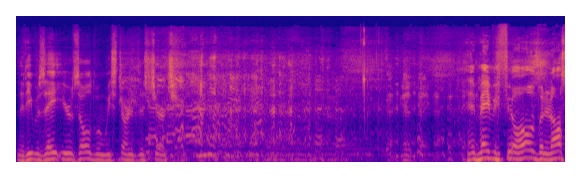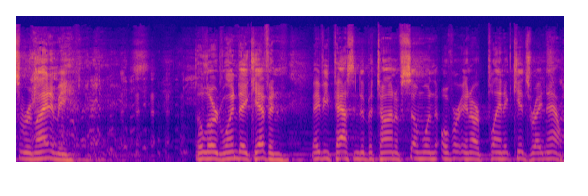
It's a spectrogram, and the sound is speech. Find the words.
that he was eight years old when we started this church. it made me feel old, but it also reminded me the Lord one day, Kevin, may be passing the baton of someone over in our Planet Kids right now.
